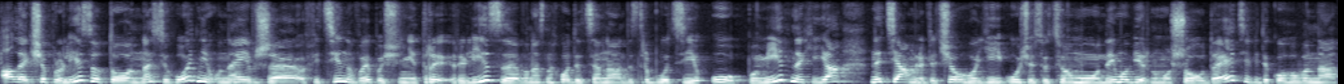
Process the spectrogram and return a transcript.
Але якщо про Лізу, то на сьогодні у неї вже офіційно випущені три релізи. Вона знаходиться на дистрибуції у помітних. І я не тямлю, для чого їй участь у цьому неймовірному шоу дуеті, від якого вона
